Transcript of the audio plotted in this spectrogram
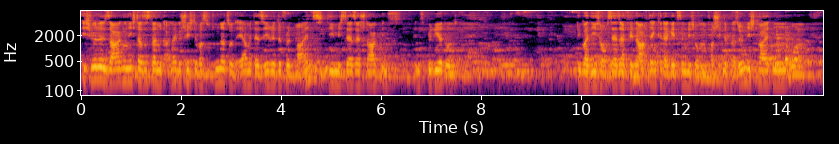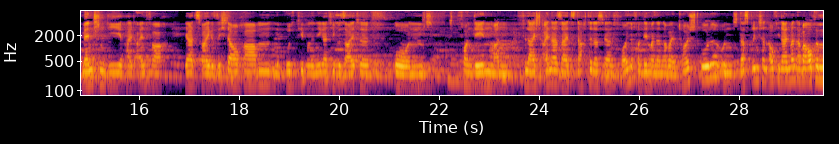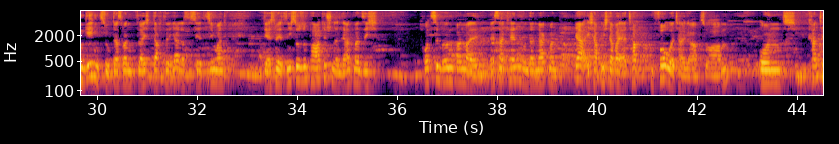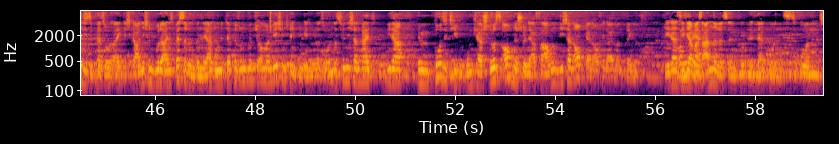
Ich würde sagen nicht, dass es dann mit einer Geschichte was zu tun hat, sondern eher mit der Serie Different Minds, die mich sehr, sehr stark ins inspiriert und über die ich auch sehr, sehr viel nachdenke. Da geht es nämlich um verschiedene Persönlichkeiten, um Menschen, die halt einfach ja, zwei Gesichter auch haben, eine positive und eine negative Seite und von denen man vielleicht einerseits dachte, das wären Freunde, von denen man dann aber enttäuscht wurde. Und das bringt dann auf die Leinwand, aber auch im Gegenzug, dass man vielleicht dachte, ja, das ist jetzt jemand, der ist mir jetzt nicht so sympathisch. Und dann lernt man sich trotzdem irgendwann mal besser kennen. Und dann merkt man, ja, ich habe mich dabei ertappt, ein Vorurteil gehabt zu haben und kannte diese Person eigentlich gar nicht und wurde eines Besseren belehrt und mit der Person würde ich auch mal ein Bierchen trinken gehen oder so. Und das finde ich dann halt wieder im positiven Umkehrschluss auch eine schöne Erfahrung, die ich dann auch gerne auf die Leinwand bringe. Jeder sieht ja was anderes in, in der Kunst und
